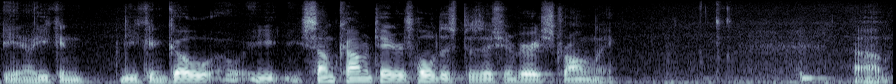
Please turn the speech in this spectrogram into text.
you know, you can you can go. Some commentators hold this position very strongly. Um,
